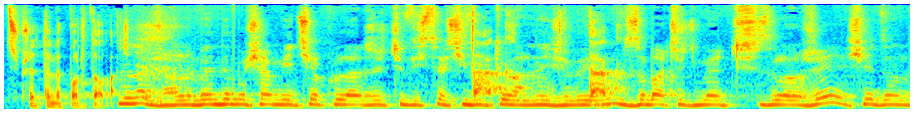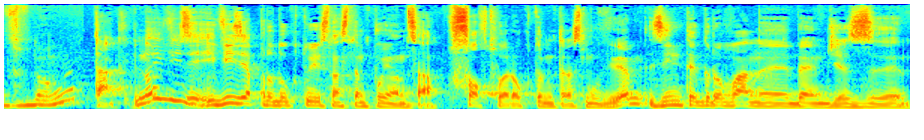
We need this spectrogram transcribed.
przeteleportować. No dobrze, ale będę musiał mieć okulary rzeczywistości Tak, wirtualnej, żeby tak. zobaczyć mecz z loży, siedząc w domu? Tak, no i wizja, i wizja produktu jest następująca. Software, o którym teraz mówiłem, zintegrowany będzie z,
